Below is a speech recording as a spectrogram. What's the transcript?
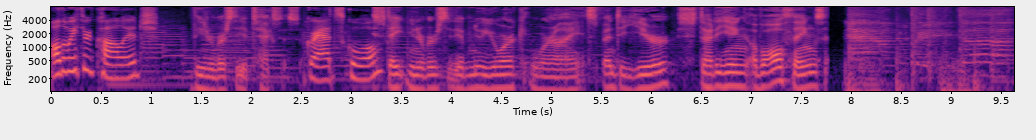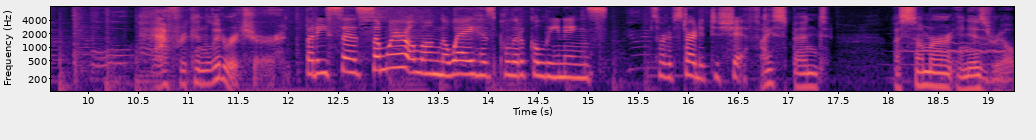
all the way through college, The University of Texas, grad school. State University of New York, where I spent a year studying, of all things, African literature. But he says somewhere along the way, his political leanings sort of started to shift. I spent a summer in Israel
